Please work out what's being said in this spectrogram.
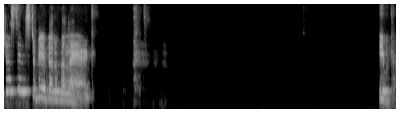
just seems to be a bit of a lag. Here we go.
